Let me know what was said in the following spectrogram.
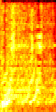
What?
